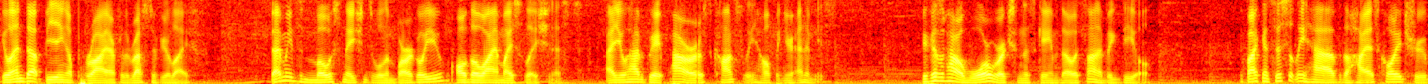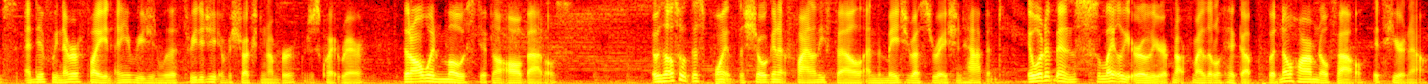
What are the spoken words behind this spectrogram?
You'll end up being a pariah for the rest of your life. That means most nations will embargo you, although I am isolationist, and you'll have great powers constantly helping your enemies. Because of how war works in this game though, it's not a big deal. If I consistently have the highest quality troops, and if we never fight in any region with a 3-digit infrastructure number, which is quite rare, then I'll win most, if not all, battles. It was also at this point that the Shogunate finally fell and the Meiji Restoration happened. It would have been slightly earlier if not for my little hiccup, but no harm, no foul, it's here now.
